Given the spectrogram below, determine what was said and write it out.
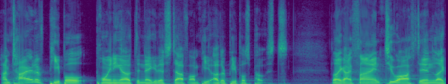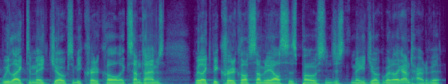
I'm tired of people pointing out the negative stuff on pe other people's posts. Like I find too often, like we like to make jokes and be critical. Like sometimes we like to be critical of somebody else's post and just make a joke about it. Like I'm tired of it.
